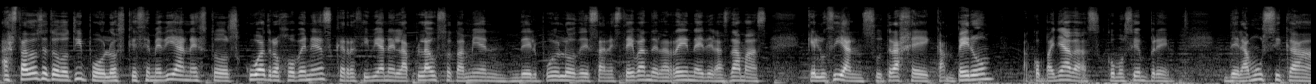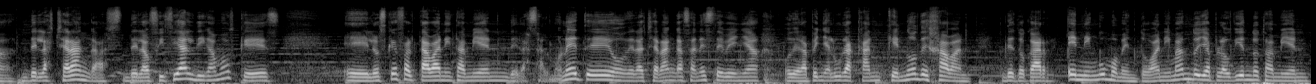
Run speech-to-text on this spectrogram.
Astados de todo tipo, los que se medían estos cuatro jóvenes que recibían el aplauso también del pueblo de San Esteban, de la reina y de las damas, que lucían su traje campero, acompañadas, como siempre, de la música, de las charangas, de la oficial, digamos, que es eh, los que faltaban y también de la Salmonete o de la Charanga San Estebeña o de la Peña el Huracán que no dejaban de tocar en ningún momento, animando y aplaudiendo también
